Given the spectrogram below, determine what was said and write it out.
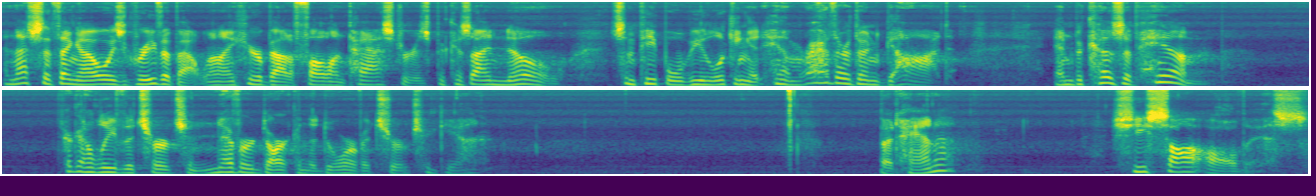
And that's the thing I always grieve about when I hear about a fallen pastor, is because I know some people will be looking at him rather than God. And because of him, they're going to leave the church and never darken the door of a church again. But Hannah, she saw all this.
